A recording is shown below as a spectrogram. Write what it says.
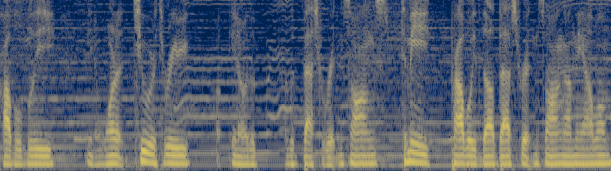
probably you know one of two or three you know the the best written songs. To me probably the best written song on the album.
